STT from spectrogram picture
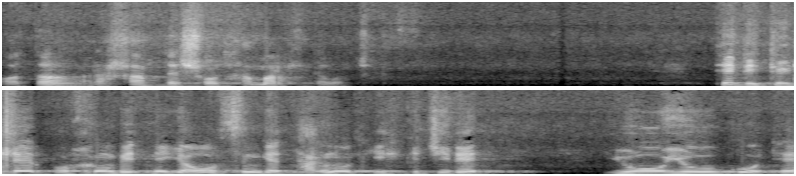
одоо Рахабтай шууд хамааралтай болж Тэд итгэлээр бурхан биднийг явуулсан гэж тагнуул хийх гэж ирээд юу юугүй те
